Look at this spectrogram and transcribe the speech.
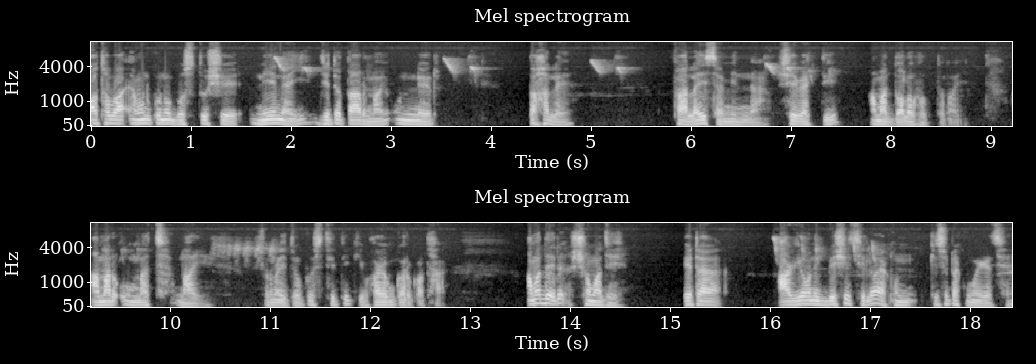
অথবা এমন কোনো বস্তু সে নিয়ে নেয় যেটা তার নয়, অন্যের, তাহলে ফালাইসা মিন্না, সে ব্যক্তি আমার দলভুক্ত নয়, আমার উম্মাত নয়। সম্মানিত উপস্থিতি, কি ভয়ঙ্কর কথা। আমাদের সমাজে এটা আগে অনেক বেশি ছিল, এখন কিছুটা কমে গেছে।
